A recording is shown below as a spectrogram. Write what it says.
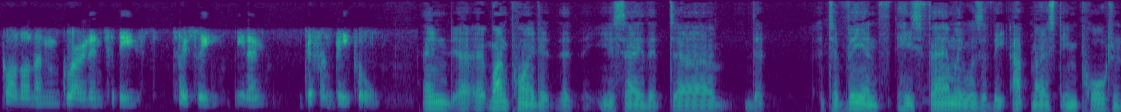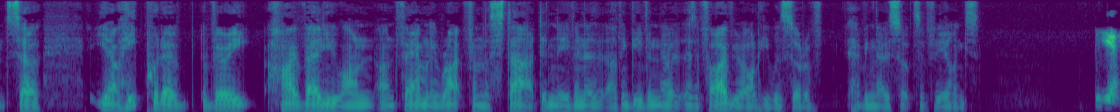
gone on and grown into these totally, you know, different people. And uh, at one point, it, it, you say that uh, that to Vian, his family was of the utmost importance. So you know, he put a, a, very high value on, on family right from the start, didn't he? Even I think even though as a five year old he was sort of having those sorts of feelings. Yes,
